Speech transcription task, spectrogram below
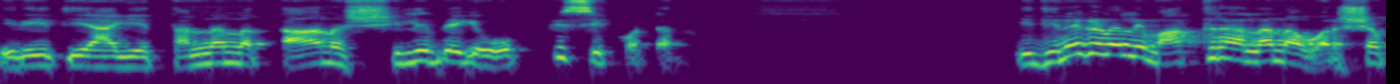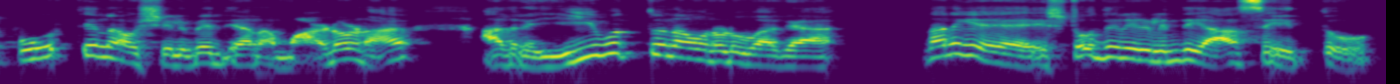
ಈ ರೀತಿಯಾಗಿ ತನ್ನನ್ನ ತಾನು ಶಿಲುಬೆಗೆ ಒಪ್ಪಿಸಿಕೊಟ್ಟನು ಈ ದಿನಗಳಲ್ಲಿ ಮಾತ್ರ ಅಲ್ಲ, ನಾವು ವರ್ಷ ಪೂರ್ತಿ ನಾವು ಶಿಲುಬೆ ಧ್ಯಾನ ಮಾಡೋಣ. ಆದರೆ ಇವತ್ತು ನಾವು ನೋಡುವಾಗ ನನಗೆ ಎಷ್ಟೋ ದಿನಗಳಿಂದ ಆಸೆ ಇತ್ತು.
